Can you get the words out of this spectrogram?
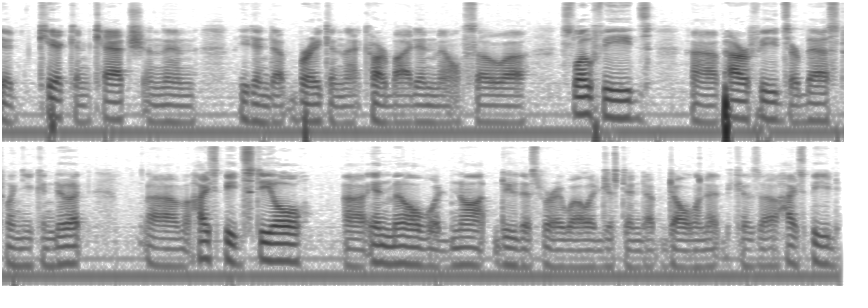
it'd kick and catch and then you'd end up breaking that carbide end mill. So uh, slow feeds power feeds are best when you can do it. Um, high-speed steel uh, end mill would not do this very well. It'd just end up dulling it because a high-speed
